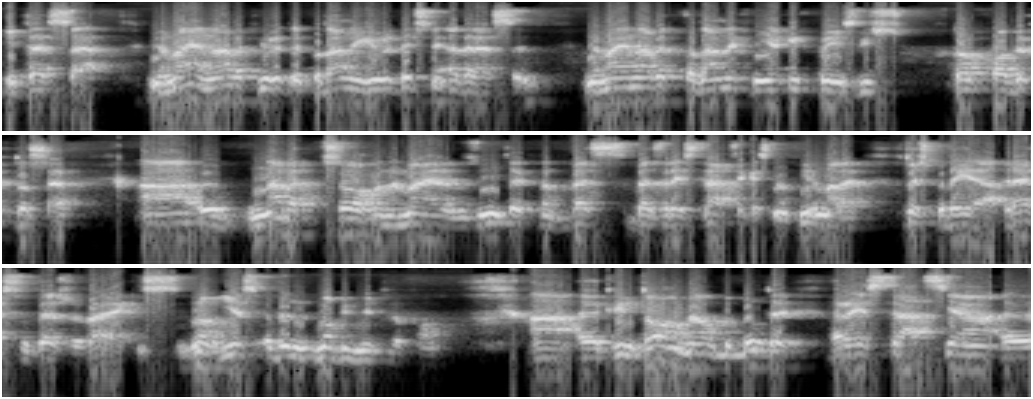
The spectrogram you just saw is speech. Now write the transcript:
І те все. Немає навіть юриди, поданих юридичної адреси, немає навіть поданих ніяких прізвищ, хто входить, хто шеф. А навіть цього немає, розумієте, як без, без реєстрації якась на фірма, але хтось подає адресу, де живе, якийсь, ну, є один мобільний телефон. А е, крім того, мала би бути реєстрація е,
